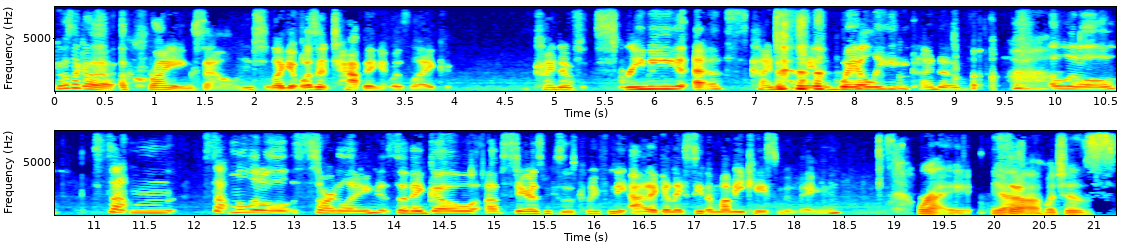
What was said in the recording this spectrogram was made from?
it was like a, a crying sound. Like it wasn't tapping. It was like kind of screamy s, kind of wa- waily, kind of a little something something a little startling so they go upstairs because it was coming from the attic and they see the mummy case moving Right. Yeah. Which is,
